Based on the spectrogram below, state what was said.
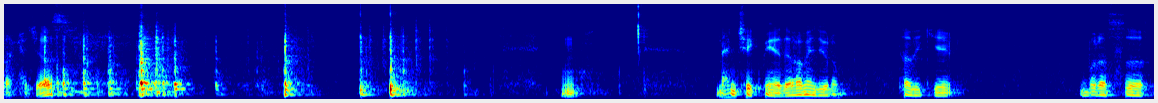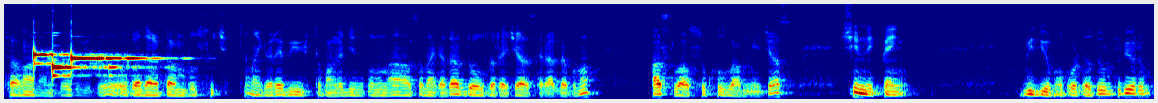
Bakacağız. Ben çekmeye devam ediyorum. Tabii ki burası tamamen doluydu. O kadardan bu su çıktığına göre büyük ihtimalle biz bunun ağzına kadar dolduracağız herhalde bunu. Asla su kullanmayacağız. Şimdilik ben videomu burada durduruyorum.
